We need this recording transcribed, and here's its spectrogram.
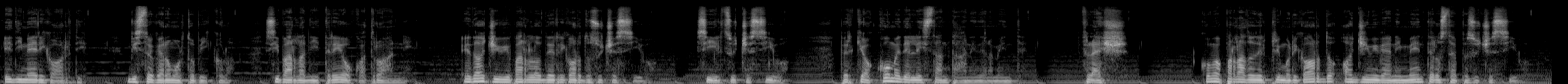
ed i miei ricordi, visto che ero molto piccolo. Si parla di 3 o 4 anni. Ed oggi vi parlo del ricordo successivo. Sì, il successivo, perché ho come delle istantanee nella mente. Flash. Come ho parlato del primo ricordo, oggi mi viene in mente lo step successivo.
